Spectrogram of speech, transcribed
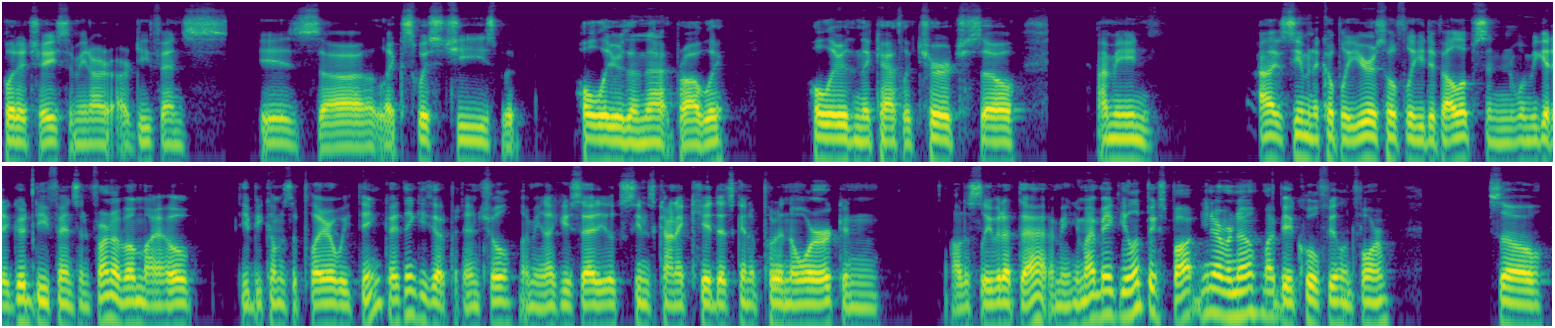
put it, Chase, I mean, our, our defense is uh, like Swiss cheese, but holier than that, probably holier than the Catholic Church. So, I mean, I like to see him in a couple of years. Hopefully, he develops, and when we get a good defense in front of him, I hope he becomes the player we think. I think he's got potential. I mean, like you said, he looks seems kind of kid that's going to put in the work, and I'll just leave it at that. I mean, he might make the Olympic spot. You never know. Might be a cool feeling for him. So,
